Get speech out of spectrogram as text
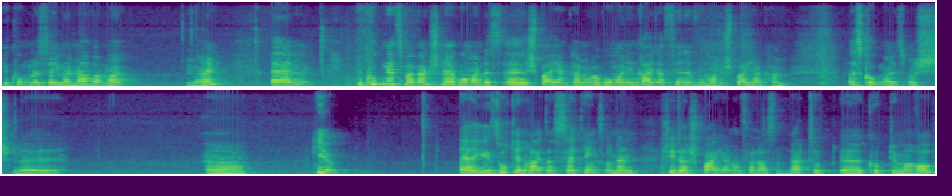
Wir gucken das gleich mal nach, warte mal. Nein. Ähm, wir gucken jetzt mal ganz schnell, wo man das äh, speichern kann oder wo man den Reiter findet, wo man es speichern kann. Das gucken wir jetzt mal schnell. Äh, hier. Äh, ihr sucht den Reiter Settings und dann steht da Speichern und Verlassen. Da guckt, äh, guckt ihr mal rauf.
